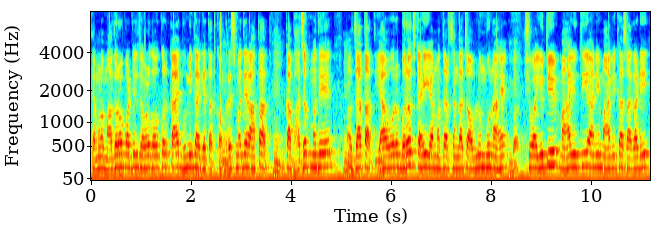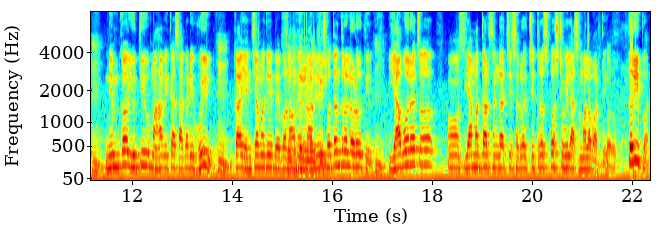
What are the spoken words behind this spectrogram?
त्यामुळे माधवराव पाटील जवळगावकर काय भूमिका घेतात? काँग्रेसमध्ये राहतात. का भाजपमध्ये जातात? यावर बरंच काही या मतदारसंघाचं अवलंबून आहे. शिवाय युती महायुती आणि महाविकास आघाडी. नेमकं युती महाविकास आघाडी होईल. का यांच्यामध्ये बेबनाव स्वतंत्र निर्माण लढवतील. स्वतंत्र लढवतील हम्म. यावरच या मतदारसंघाचे सगळं चित्र स्पष्ट होईल असं मला वाटते. तरी पण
